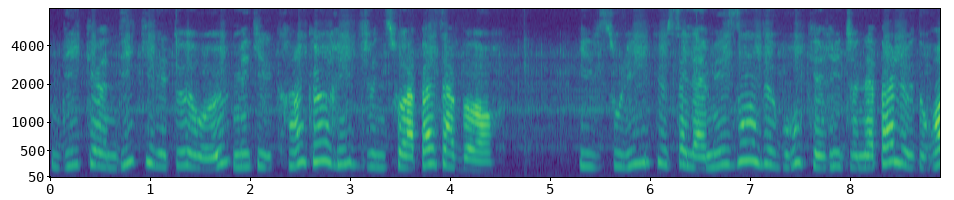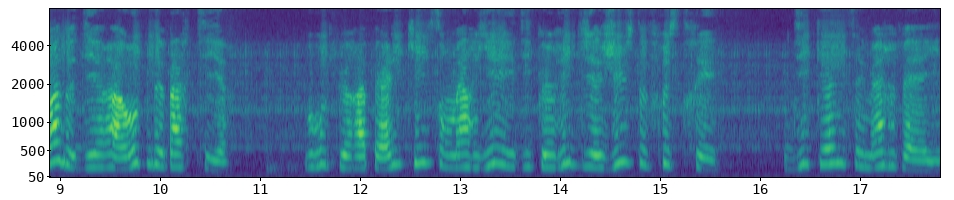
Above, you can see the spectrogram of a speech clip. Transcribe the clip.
Deacon dit qu'il est heureux, mais qu'il craint que Ridge ne soit pas à bord. Il souligne que c'est la maison de Brooke et Ridge n'a pas le droit de dire à Hope de partir. Brooke lui rappelle qu'ils sont mariés et dit que Ridge est juste frustré. Deacon s'émerveille.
